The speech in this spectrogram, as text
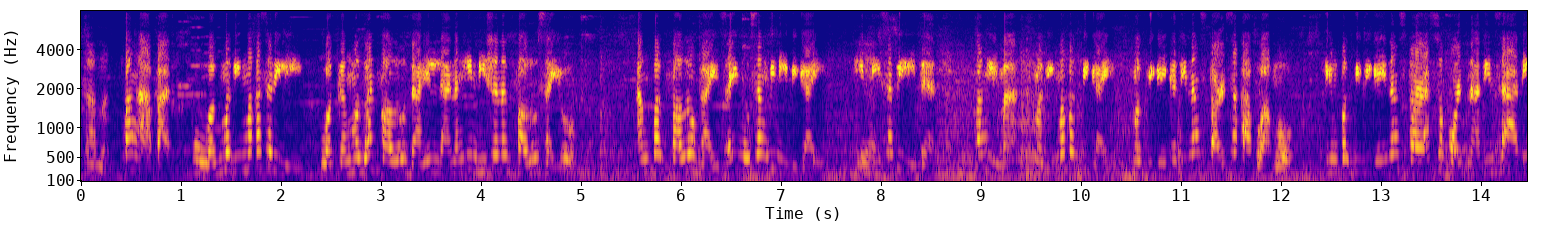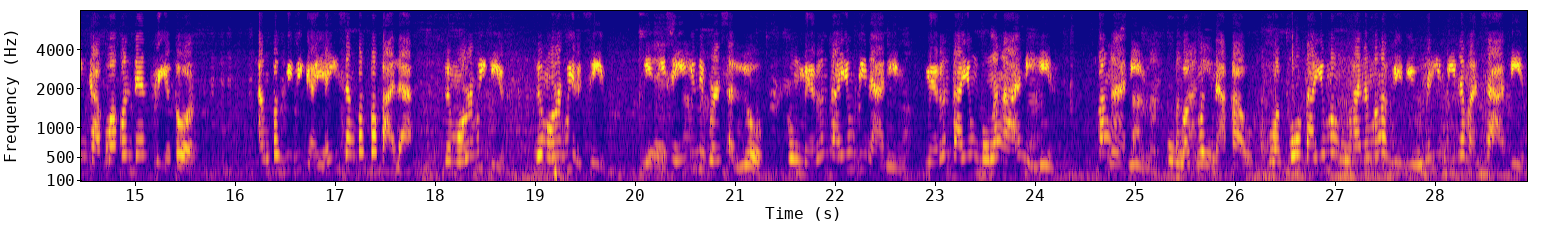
Tama. Pang-apat, huwag maging makasarili, huwag kang mag-unfollow dahil lanang hindi siya nag-follow sa'yo. Ang pag-follow guys ay usang binibigay, hindi Yes. sa pilitin. Panglima, maging mapagbigay, magbigay ka din ng star sa kapwa mo. Yung pagbibigay ng star as support natin sa ating kapwa content creator. Ang pagbibigay ay isang pagpapala. The more we give, the more we receive. It Yes, is a universal law. Kung meron tayong tinanim, meron tayong bungang aanihin. Pang-anim, Yes, huwag magnakaw. Huwag po tayo manguha ng mga video na hindi naman sa atin.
